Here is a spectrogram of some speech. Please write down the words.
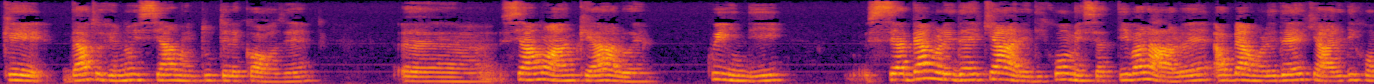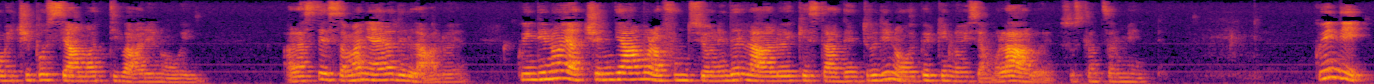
che dato che noi siamo in tutte le cose, eh, siamo anche aloe. Quindi se abbiamo le idee chiare di come si attiva l'aloe, abbiamo le idee chiare di come ci possiamo attivare noi, alla stessa maniera dell'aloe. Quindi noi accendiamo la funzione dell'aloe che sta dentro di noi perché noi siamo l'aloe sostanzialmente. Quindi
